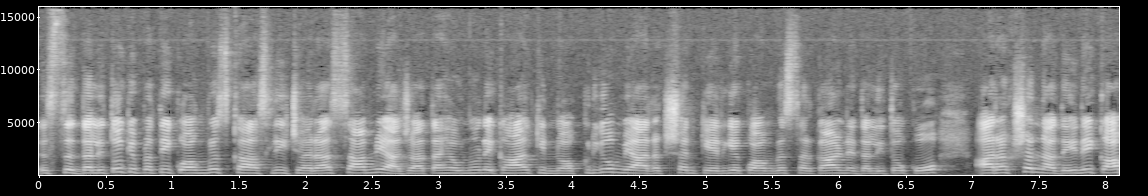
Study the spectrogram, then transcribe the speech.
इससे दलितों के प्रति कांग्रेस का असली चेहरा सामने आ जाता है। उन्होंने कहा कि नौकरियों में आरक्षण के लिए कांग्रेस सरकार ने दलितों को आरक्षण न देने का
